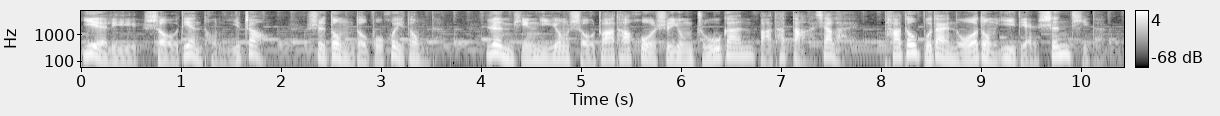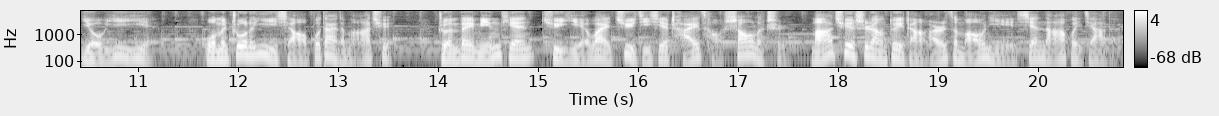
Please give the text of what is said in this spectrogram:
夜里手电筒一照，是动都不会动的，任凭你用手抓它，或是用竹竿把它打下来。它都不带挪动一点身体的。有一夜，我们捉了一小不带的麻雀，准备明天去野外聚集些柴草烧了吃。麻雀是让队长儿子毛你先拿回家的。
